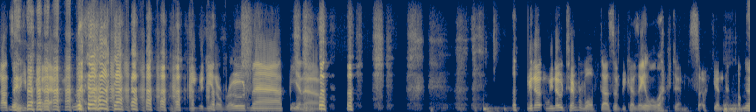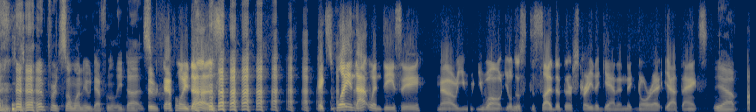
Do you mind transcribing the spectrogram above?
not saying he'd be good at it. he would need a roadmap, you know. we know we know Timberwolf doesn't because Ayla left him, so you know For someone who definitely does. who definitely does. Explain that one, DC. no, you you won't. You'll just decide that they're straight again and ignore it. Yeah, thanks. Yeah. Uh,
